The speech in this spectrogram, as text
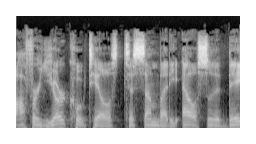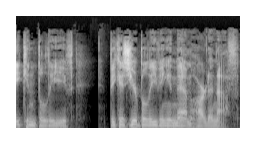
offer your coattails to somebody else so that they can believe because you're believing in them hard enough?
